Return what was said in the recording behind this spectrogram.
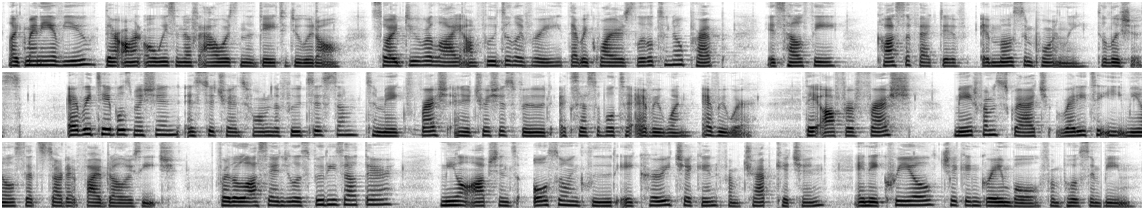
Like many of you, there aren't always enough hours in the day to do it all so I do rely on food delivery that requires little to no prep, is healthy, cost effective, and most importantly, delicious. Every Table's mission is to transform the food system to make fresh and nutritious food accessible to everyone, everywhere. They offer fresh, made from scratch, ready to eat meals that start at $5 each. For the Los Angeles foodies out there, Meal options also include a curry chicken from Trap Kitchen and a Creole chicken grain bowl from Post and Beam.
